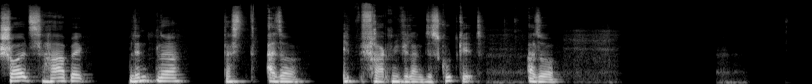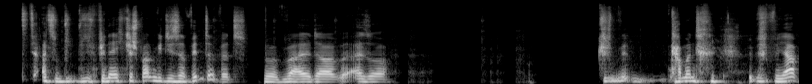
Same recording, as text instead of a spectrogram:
Scholz, Habeck, Lindner, das, also, ich frage mich, wie lange das gut geht. Also, also, ich bin echt gespannt, wie dieser Winter wird, weil da, also, kann man, ja,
